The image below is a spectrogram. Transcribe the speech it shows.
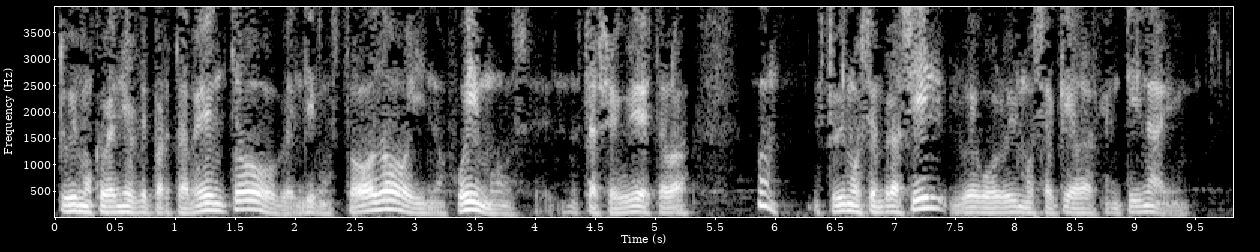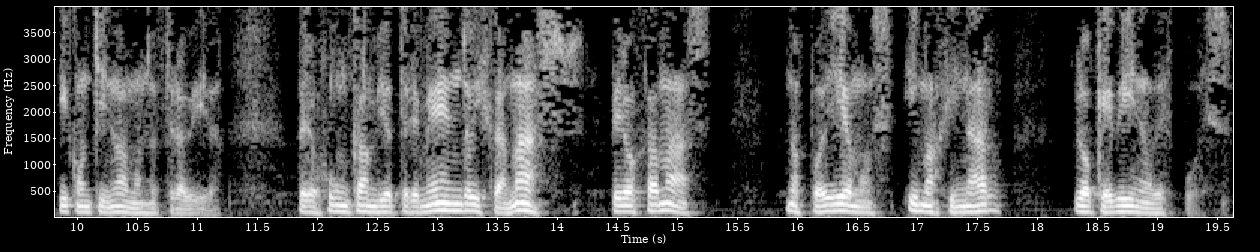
tuvimos que venir al departamento, vendimos todo y nos fuimos, nuestra seguridad estaba, bueno, estuvimos en Brasil, luego volvimos aquí a la Argentina y, y continuamos nuestra vida. Pero fue un cambio tremendo y jamás, pero jamás nos podíamos imaginar lo que vino después.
